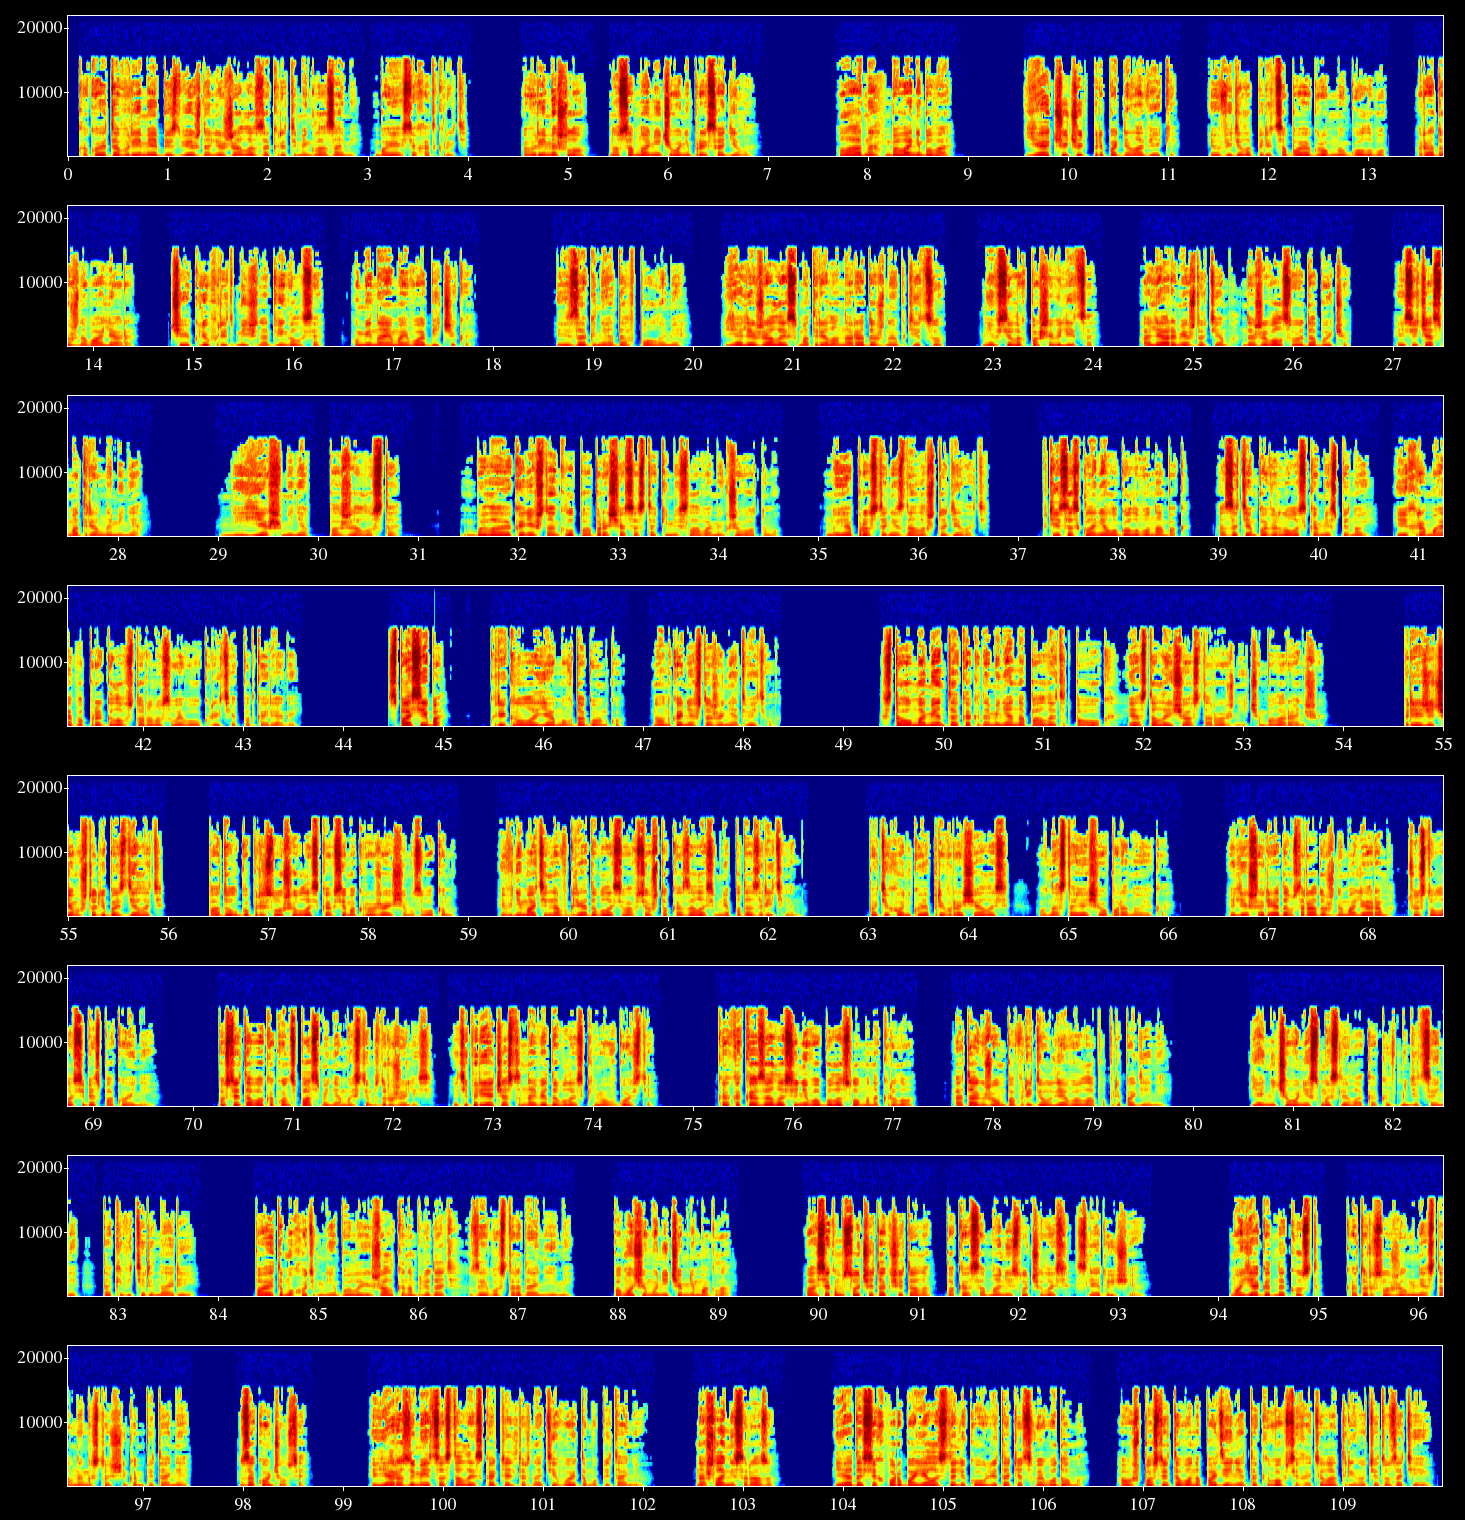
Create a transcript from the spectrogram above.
Какое-то время я бездвижно лежала с закрытыми глазами, боясь их открыть. Время шло, но со мной ничего не происходило. Ладно, была не была. Я чуть-чуть приподняла веки и увидела перед собой огромную голову радужного аляра, чей клюв ритмично двигался, уминая моего обидчика. Из огня да в полыми. Я лежала и смотрела на радужную птицу, не в силах пошевелиться. Аляр, между тем, доживал свою добычу и сейчас смотрел на меня. «Не ешь меня, пожалуйста». Было, конечно, глупо обращаться с такими словами к животному, но я просто не знала, что делать. Птица склонила голову на бок, а затем повернулась ко мне спиной и, хромая, попрыгала в сторону своего укрытия под горягой. «Спасибо!» — крикнула я ему вдогонку, но он, конечно же, не ответил. С того момента, как на меня напал этот паук, я стала еще осторожнее, чем было раньше. Прежде чем что-либо сделать, подолгу прислушивалась ко всем окружающим звукам и внимательно вглядывалась во все, что казалось мне подозрительным. Потихоньку я превращалась в настоящего параноика, и лишь рядом с радужным маляром чувствовала себя спокойнее. После того, как он спас меня, мы с ним сдружились, и теперь я часто наведывалась к нему в гости. Как оказалось, у него было сломано крыло, а также он повредил левую лапу при падении. Я ничего не смыслила, как и в медицине, так и в ветеринарии, поэтому хоть мне было и жалко наблюдать за его страданиями, помочь ему ничем не могла. Во всяком случае, так считала, пока со мной не случилось следующее. Мой ягодный куст, который служил мне основным источником питания, закончился. И я, разумеется, стала искать альтернативу этому питанию. Нашла не сразу. Я до сих пор боялась далеко улетать от своего дома, а уж после того нападения так и вовсе хотела отринуть эту затею.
